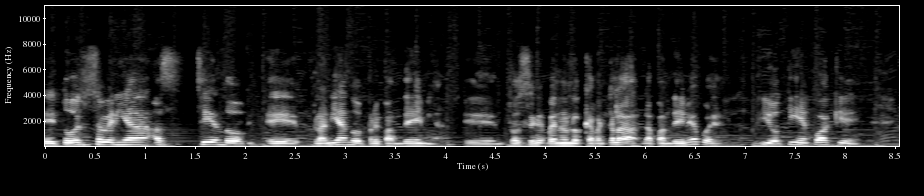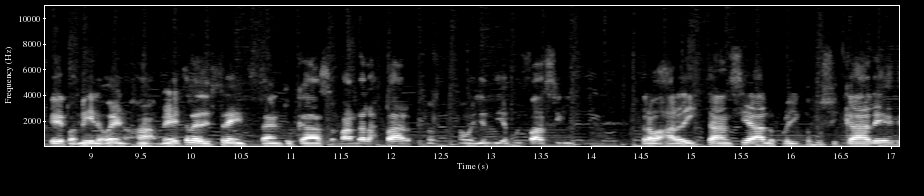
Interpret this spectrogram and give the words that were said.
Eh, todo eso se venía haciendo, eh, planeando prepandemia. Eh, entonces, bueno, en lo que arranca la, la pandemia, pues dio tiempo a que, epa, mira, bueno, ajá, métele de frente, está en tu casa, manda las partes. ¿no? No, hoy en día es muy fácil trabajar a distancia los proyectos musicales,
